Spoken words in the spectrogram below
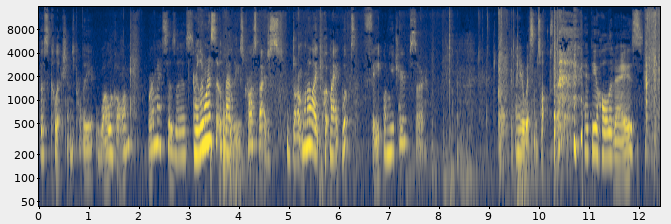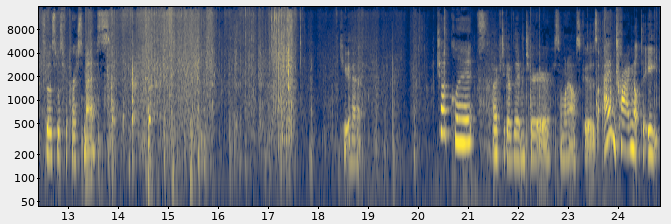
this collection's probably well gone. Where are my scissors? I really want to sit with my legs crossed, but I just don't want to like put my whoops feet on YouTube, so I need to wear some socks. Happy holidays. So this was for Christmas. Cute hat chocolates. I have to give them to someone else because I am trying not to eat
